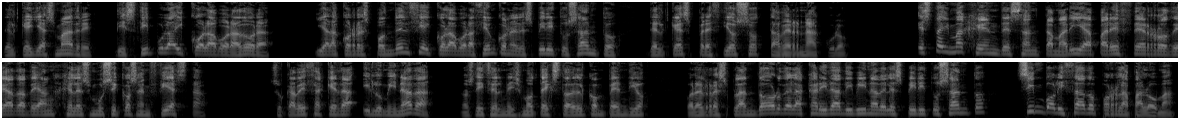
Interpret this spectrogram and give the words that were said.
del que ella es madre, discípula y colaboradora, y a la correspondencia y colaboración con el Espíritu Santo, del que es precioso tabernáculo. Esta imagen de Santa María parece rodeada de ángeles músicos en fiesta, su cabeza queda iluminada, nos dice el mismo texto del compendio, por el resplandor de la caridad divina del Espíritu Santo, simbolizado por la paloma.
